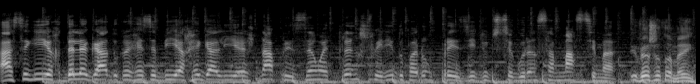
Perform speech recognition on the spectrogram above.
A seguir, delegado que recebia regalias na prisão é transferido para um presídio de segurança máxima. E veja também,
